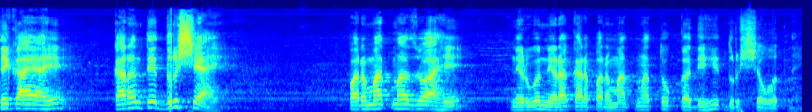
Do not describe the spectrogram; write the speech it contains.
ते काय आहे? कारण ते दृश्य आहे. परमात्मा जो आहे निर्गुण निराकार परमात्मा तो कधीही दृश्य होत नाही.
